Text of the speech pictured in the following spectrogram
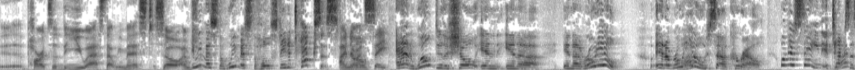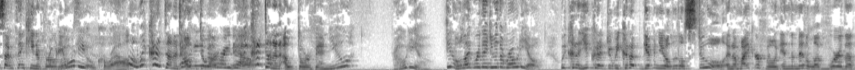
uh, parts of the U.S. that we missed. So I'm We sure. missed the we missed the whole state of Texas. For I know. God's sake. And we'll do the show in in a in a rodeo in a rodeo uh, corral. Well, I'm just saying, in Texas. I'm thinking of rodeo. rodeo corral. Oh, we could have done an outdoor. right now. We could have done an outdoor venue. rodeo. You know, like where they do the rodeo. We could have. You could have. We could have given you a little stool and a microphone in the middle of where the.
